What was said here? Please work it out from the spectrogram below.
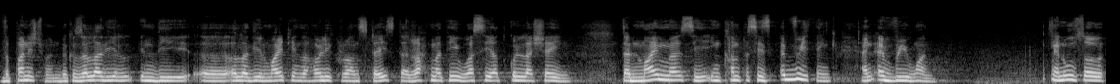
the punishment. Because Allah the, in the, uh, Allah the Almighty in the Holy Quran states that Rahmati wasiyat kulla shayin, that my mercy encompasses everything and everyone. And also,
